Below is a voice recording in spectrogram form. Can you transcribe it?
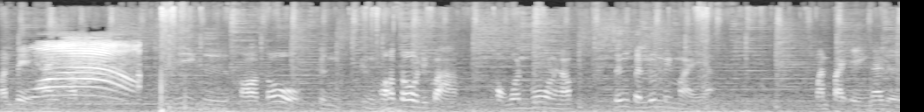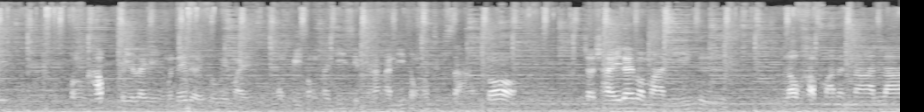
มันเบรกให้ครับ นี่คือออโต้กึ่งกึ่งออโต้ดีกว่าของวอลโวนะครับ ซึ่งเป็นรุ่นใหม่ๆอะ มันไปเองได้เลย บังคับไปอะไรเองมันได้เลยตัวใหม่ๆของปี 2020 นะฮะอันนี้ 2013 ก็จะใช้ได้ประมาณนี้คือ เราขับมานานๆล้า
